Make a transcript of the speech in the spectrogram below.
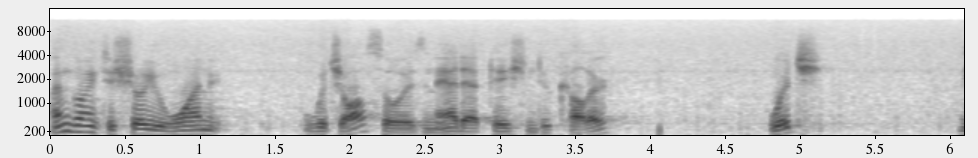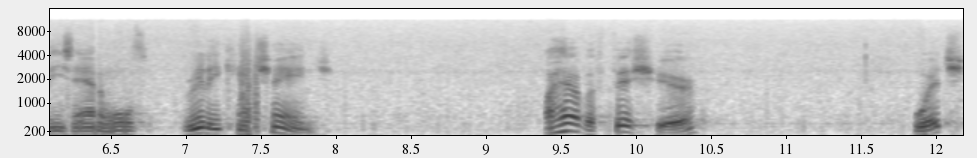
I'm going to show you one which also is an adaptation to color, which these animals really can't change. I have a fish here, which,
